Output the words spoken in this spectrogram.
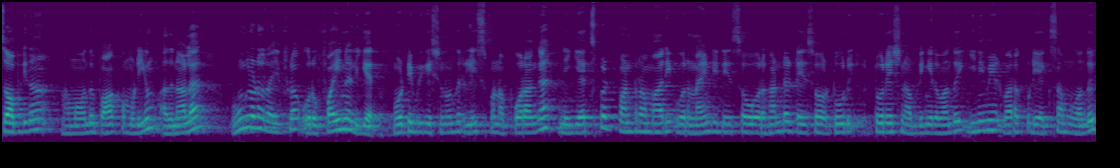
ஸோ அப்படி தான் நம்ம வந்து பார்க்க முடியும். அதனால் உங்களோட லைஃப்பில் ஒரு ஃபைனல் இயர் நோட்டிஃபிகேஷன் வந்து ரிலீஸ் பண்ண போகிறாங்க நீங்கள் எக்ஸ்பெக்ட் பண்ணுற மாதிரி ஒரு நைன்டி டேஸோ ஒரு ஹண்ட்ரட் டேஸோ டூரி டூரேஷன் அப்படிங்கிறது வந்து இனிமேல் வரக்கூடிய எக்ஸாமுக்கு வந்து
